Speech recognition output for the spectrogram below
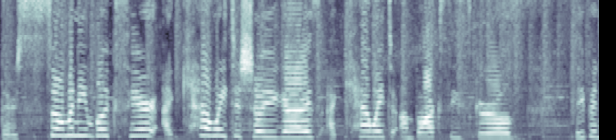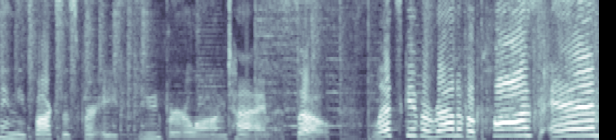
There's so many looks here. I can't wait to show you guys. I can't wait to unbox these girls. They've been in these boxes for a super long time. So let's give a round of applause and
